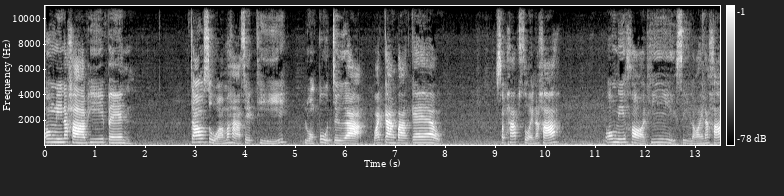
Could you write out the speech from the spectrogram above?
องค์นี้นะคะพี่เป็นเจ้าสัวมหาเศรษฐี หลวงปู่เจือ วัดกลางบางแก้ว สภาพสวยนะคะ องค์นี้ขอที่ 400 นะคะ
